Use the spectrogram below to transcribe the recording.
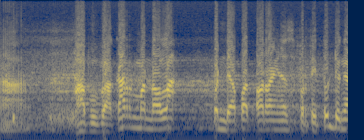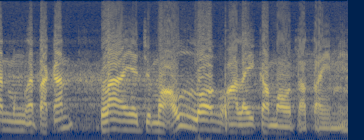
Nah, Abu Bakar menolak pendapat orang yang seperti itu dengan mengatakan la ya jema'allahu alaika mautata ini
